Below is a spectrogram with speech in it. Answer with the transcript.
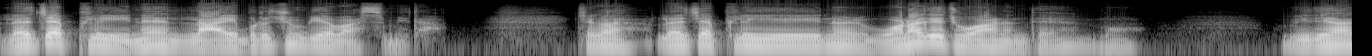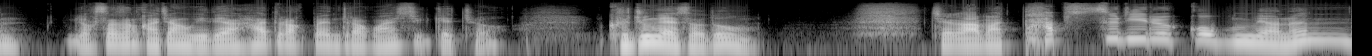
레드 제플린의 라이브로 준비해 봤습니다. 제가 레드 제플린을 워낙에 좋아하는데 뭐 위대한 역사상 가장 위대한 하드락 밴드라고 할 수 있겠죠. 그 중에서도 제가 아마 탑 3를 꼽으면은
